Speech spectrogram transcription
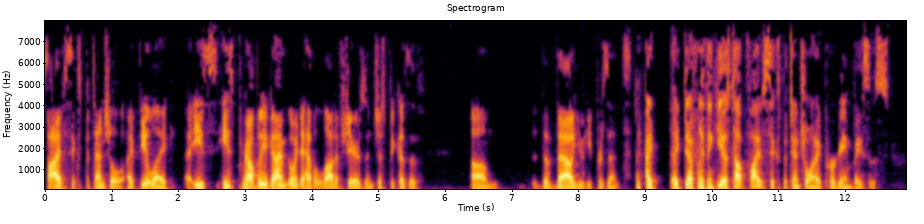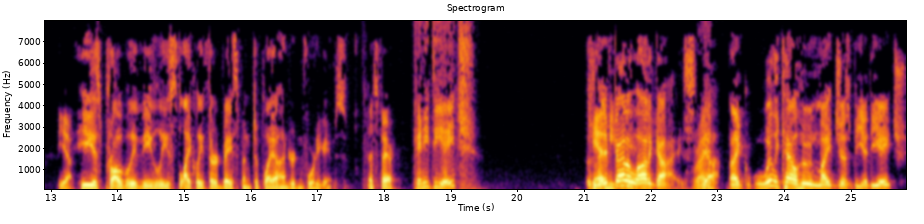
five six potential. I feel like Uh, he's he's probably a guy I'm going to have a lot of shares in just because of um the value he presents. I, I definitely think he has top five, six potential on a per game basis. Yeah, He is probably the least likely third baseman to play 140 games. that's fair. Can he DH? Can They've he got a lot of guys. Right. Yeah. Like Willie Calhoun might just be a DH.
